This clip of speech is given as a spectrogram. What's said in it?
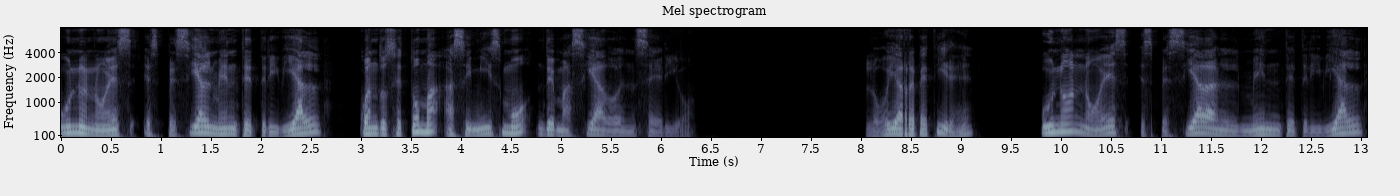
Uno no es especialmente trivial cuando se toma a sí mismo demasiado en serio. Lo voy a repetir, ¿eh? Uno no es especialmente trivial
